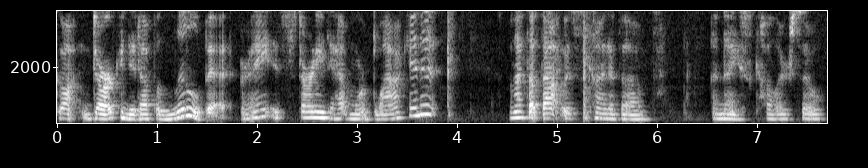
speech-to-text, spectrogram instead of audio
got darkened it up a little bit, right? It's starting to have more black in it. And I thought that was kind of a, a nice color. So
